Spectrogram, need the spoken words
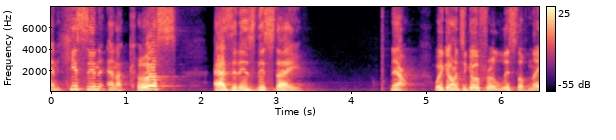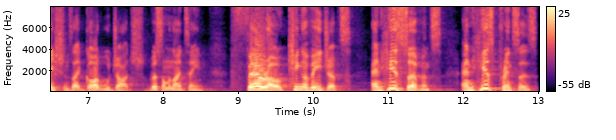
and hissing and a curse as it is this day. Now, we're going to go through a list of nations that God will judge. Verse number 19 Pharaoh, king of Egypt, and his servants, and his princes,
